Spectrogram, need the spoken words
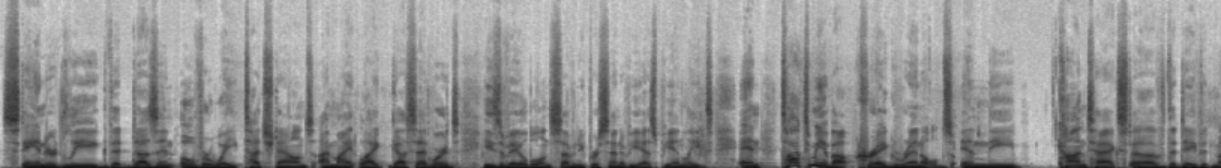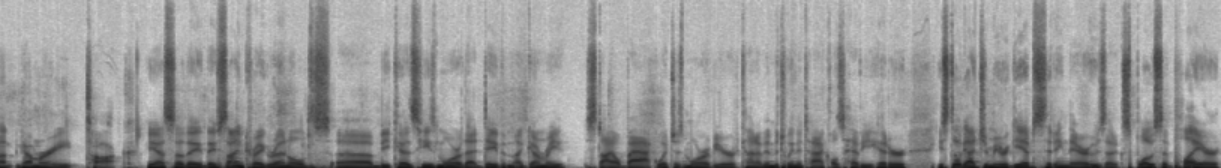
standard league that doesn't overweight touchdowns, I might like Gus Edwards. He's available in 70% of ESPN leagues. And talk to me about Craig Reynolds in the context of the David Montgomery talk. Yeah, so they they signed Craig Reynolds uh, because he's more of that David Montgomery style back, which is more of your kind of in between the tackles heavy hitter. You still got Jahmyr Gibbs sitting there, who's an explosive player,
